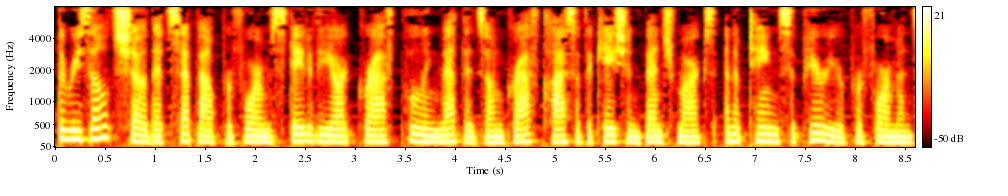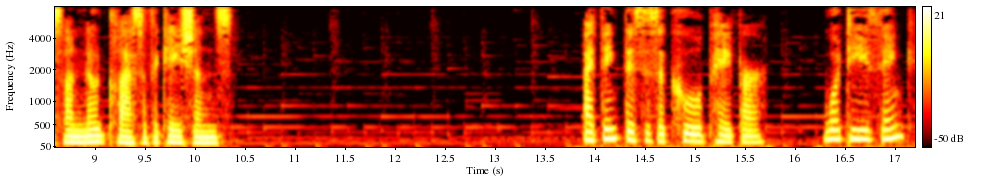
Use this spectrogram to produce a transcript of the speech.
The results show that SEP outperforms state of the art graph pooling methods on graph classification benchmarks and obtains superior performance on node classifications. I think this is a cool paper. What do you think?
